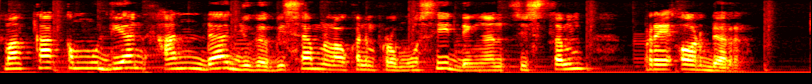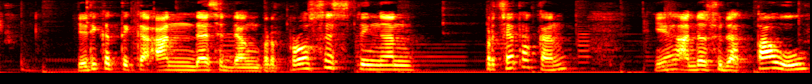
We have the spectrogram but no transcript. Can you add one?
maka kemudian Anda juga bisa melakukan promosi dengan sistem pre-order. Jadi ketika Anda sedang berproses dengan percetakan, ya Anda sudah tahu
